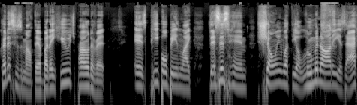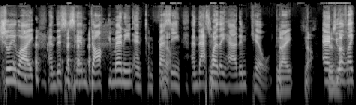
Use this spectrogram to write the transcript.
criticism out there, but a huge part of it is people being like, this is him showing what the Illuminati is actually like, and this is him documenting and confessing, and that's No. why they had him killed, No. right? No. And There's you're nothing. like,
